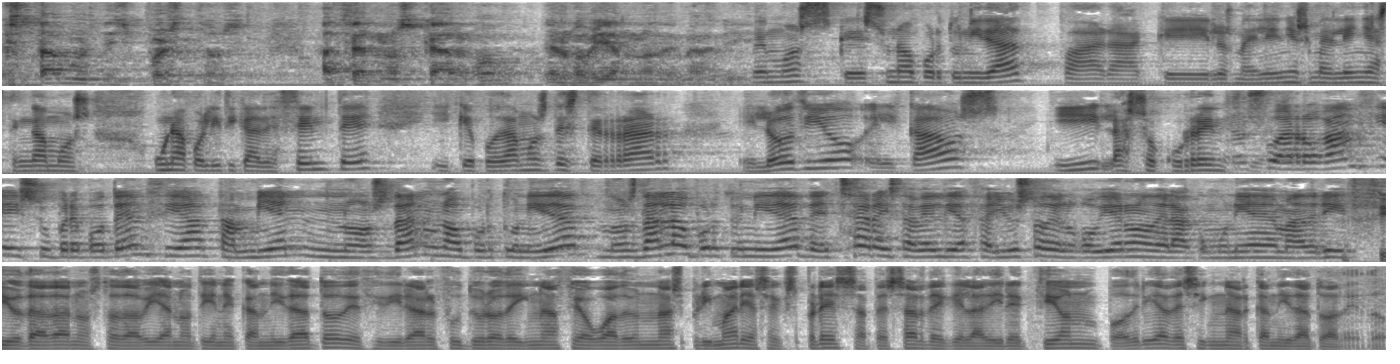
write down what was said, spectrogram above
Estamos dispuestos hacernos cargo del gobierno de Madrid. Vemos que es una oportunidad para que los madrileños y madrileñas tengamos una política decente y que podamos desterrar el odio, el caos y las ocurrencias. Su arrogancia y su prepotencia también nos dan una oportunidad, nos dan la oportunidad de echar a Isabel Díaz Ayuso del gobierno de la Comunidad de Madrid. Ciudadanos todavía no tiene candidato, decidirá el futuro de Ignacio Aguado en unas primarias express, a pesar de que la dirección podría designar candidato a dedo.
